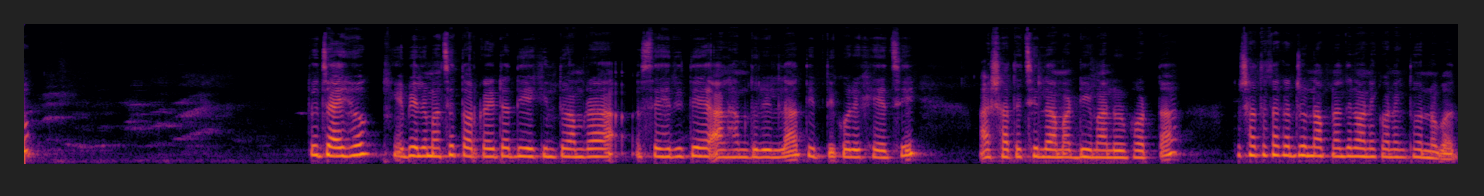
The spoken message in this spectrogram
তো যাই হোক, এই বেলে মাছের তরকারিটা দিয়ে কিন্তু আমরা সেহরিতে আলহামদুলিল্লাহ তৃপ্তি করে খেয়েছি। আর সাথে ছিল আমার ডিম আলুর ভর্তা। তো সাথে থাকার জন্য আপনাদের অনেক অনেক ধন্যবাদ।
